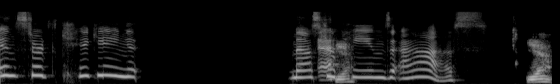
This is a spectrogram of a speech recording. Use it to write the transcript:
and starts kicking Master yeah. Peen's ass. Yeah.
